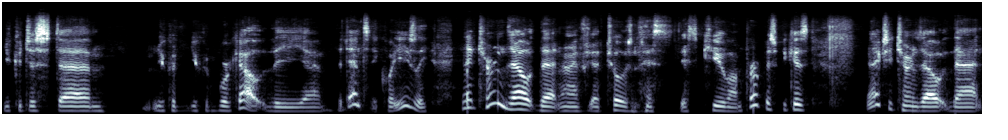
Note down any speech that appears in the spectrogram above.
you could just um, you could you could work out the uh, the density quite easily. And it turns out that, and I've, I've chosen this this cube on purpose because it actually turns out that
